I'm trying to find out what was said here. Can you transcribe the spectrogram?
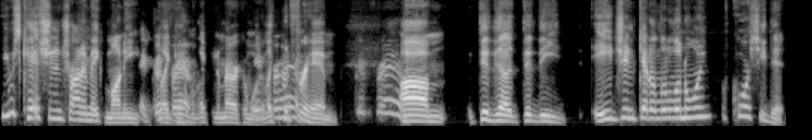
He was cashing and trying to make money Yeah, like like an American would. Like for good for him. Good for him. Um, did the did the agent get a little annoying? Of course he did.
